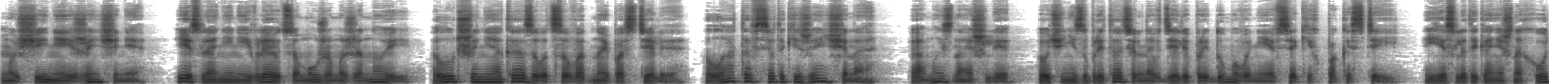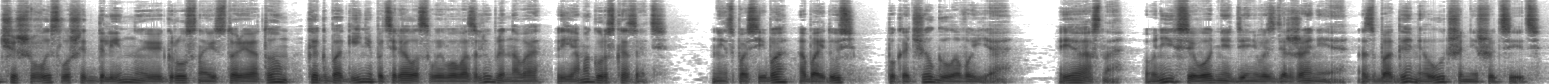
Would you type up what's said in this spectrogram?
Мужчине и женщине, если они не являются мужем и женой, лучше не оказываться в одной постели. Лата все-таки женщина, а мы, знаешь ли, очень изобретательны в деле придумывания всяких пакостей. Если ты, конечно, хочешь выслушать длинную и грустную историю о том, как богиня потеряла своего возлюбленного, я могу рассказать. «Нет, спасибо, обойдусь», – покачал головой я. «Ясно. У них сегодня день воздержания. С богами лучше не шутить.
